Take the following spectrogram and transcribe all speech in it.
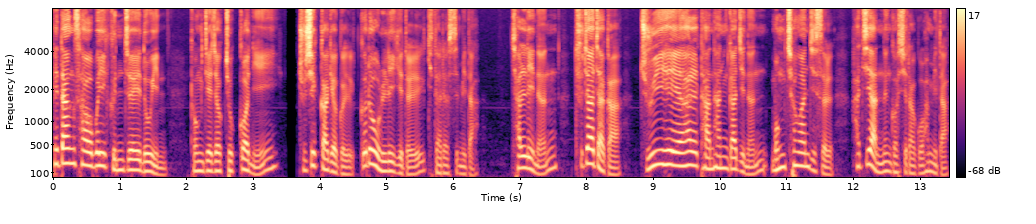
해당 사업의 근저에 놓인 경제적 조건이 주식 가격을 끌어올리기를 기다렸습니다. 찰리는 투자자가 주의해야 할 단 한 가지는 멍청한 짓을 하지 않는 것이라고 합니다.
